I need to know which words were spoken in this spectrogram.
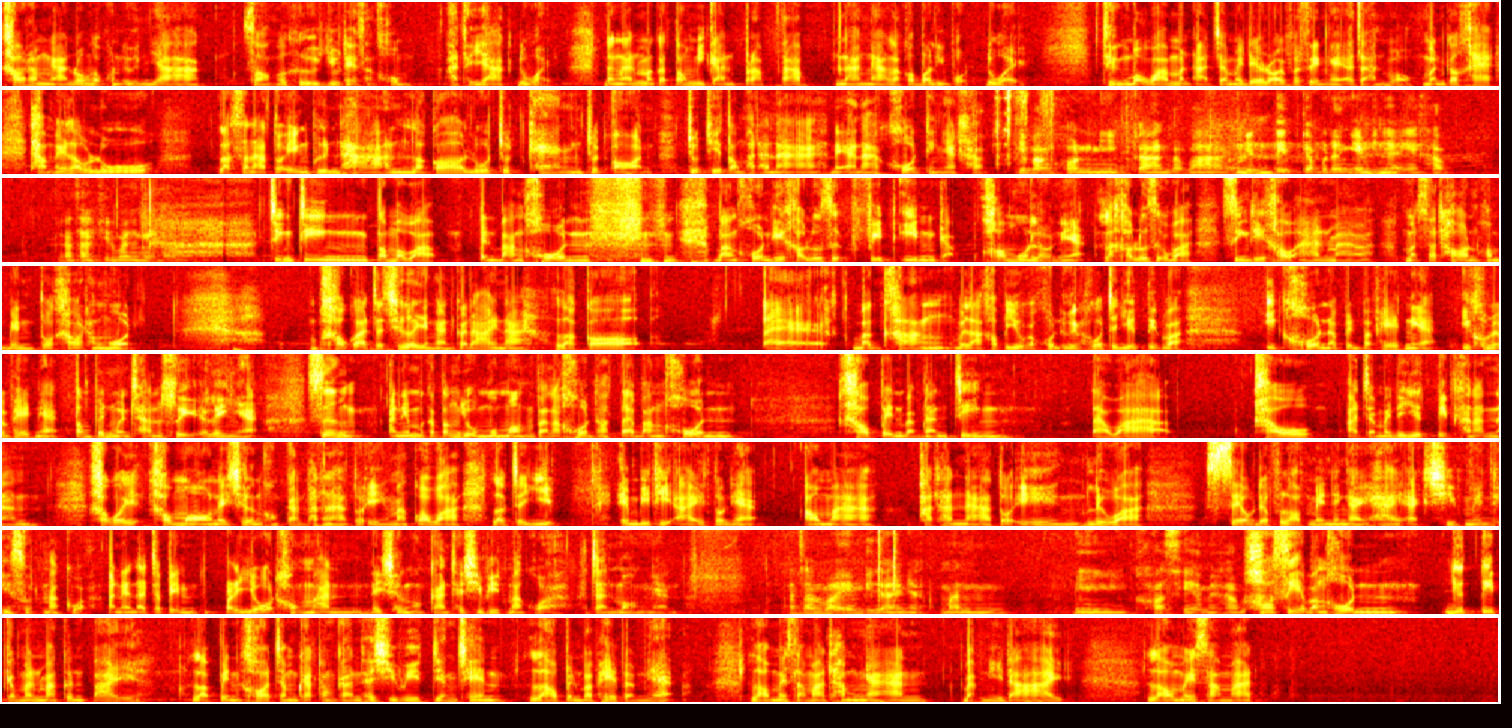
เข้าทำงานร่วมกับคนอื่นยากสองก็คืออยู่ในสังคมอาจจะยากด้วย ดังนั้นมันก็ต้องมีการปรับตามหน้างานแล้วก็บริบทด้วย ถึงบอกว่ามันอาจจะไม่ได้ร้อยเปอร์เซ็นต์ไงอาจารย์บอก มันก็แค่ทำให้เรารู้ ลักษณะตัวเองพื้นฐาน แล้วก็รู้จุดแข็งจุดอ่อน จุดที่ต้องพัฒนาในอนาคตอย่างเงี้ยครับ ที่บางคนมีการแบบว่ายึดติดกับเรื่อง MBTI ไงครับ อาจารย์คิดว่ายังไงบ้าง จริงๆต้องบอกว่าเป็นบางคน บางคนที่เขารู้สึกฟิตอินกับข้อมูลเหล่าเนี้ยแล้วเขารู้สึกว่าสิ่งที่เขาอ่านมามันสะท้อนความเป็นตัวเขาทั้งหมด เขาก็อาจจะเชื่ออย่างนั้นก็ได้นะ แล้วก็แต่บางครั้งเวลาเขาไปอยู่กับคนอื่น เขาก็จะยึดติดว่า อีกคนน่ะเป็นประเภทเนี้ยอีกคนเป็นประเภทเนี้ยต้องเป็นเหมือนฉันสิอะไรเงี้ยซึ่งอันนี้มันก็ต้องอยู่มุมมองของแต่ละคนเนาะแต่บางคนเขาเป็นแบบนั้นจริง แต่ว่าเขาอาจจะไม่ได้ยึดติดขนาดนั้น เขาก็เขามองในเชิงของการพัฒนาตัวเองมากกว่าว่า เราจะหยิบ MBTI ตัวเนี้ยเอามาพัฒนาตัวเอง หรือว่า self development ยังไงให้ achievement ที่สุดมากกว่า อันนั้นอาจจะเป็นประโยชน์ของมันในเชิงของการใช้ชีวิตมากกว่า อาจารย์มองงั้นอาจารย์ว่า MBTI เนี่ยมัน มีข้อเสียไหมครับ ข้อเสียบางคนยึดติดกับมันมากเกินไป แล้วเป็นข้อจำกัดของการใช้ชีวิต อย่างเช่น เราเป็นประเภทแบบเนี้ย เราไม่สามารถทำงานแบบนี้ได้ เราไม่สามารถ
